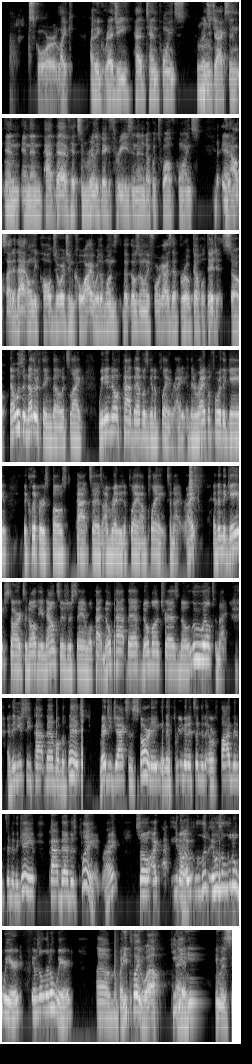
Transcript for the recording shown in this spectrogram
score, like I think Reggie had 10 points, Mhm. Reggie Jackson, and and then Pat Bev hit some really big threes and ended up with 12 points. And outside of that, only Paul George and Kawhi were the ones. Th- those are the only four guys that broke double digits. So That was another thing, though. It's like we didn't know if Pat Bev was going to play, right? And then right before the game, the Clippers post, Pat says, "I'm ready to play. I'm playing tonight," right? And then the game starts, and all the announcers are saying, "Well, Pat, no Pat Bev, no Montrez, no Lou Will tonight." And then you see Pat Bev on the bench, Reggie Jackson starting, and then three minutes into the, or five minutes into the game, Pat Bev is playing, right? So I, I you know, Yeah. it was a little, it was a little weird. It was a little weird. Um, but he played well. He did. He, he was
